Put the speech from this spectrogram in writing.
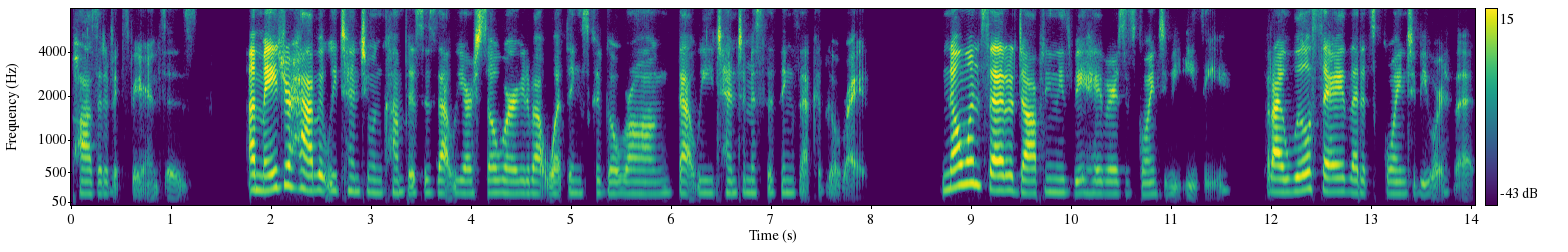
positive experiences. A major habit we tend to encompass is that we are so worried about what things could go wrong that we tend to miss the things that could go right. No one said adopting these behaviors is going to be easy, but I will say that it's going to be worth it.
